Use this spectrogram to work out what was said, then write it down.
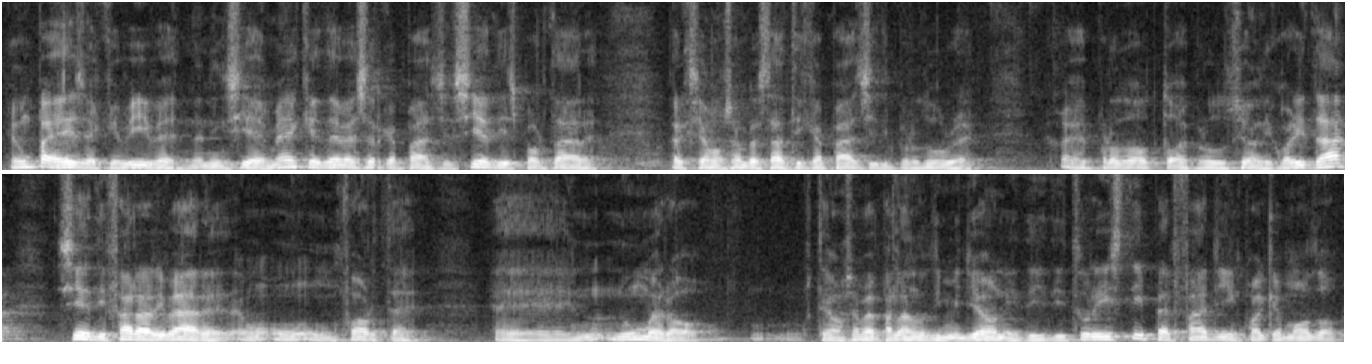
È un paese che vive nell'insieme e che deve essere capace sia di esportare, perché siamo sempre stati capaci di produrre eh, prodotto e produzione di qualità, sia di far arrivare un, un forte eh, numero, stiamo sempre parlando di milioni di, di, turisti, per fargli in qualche modo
